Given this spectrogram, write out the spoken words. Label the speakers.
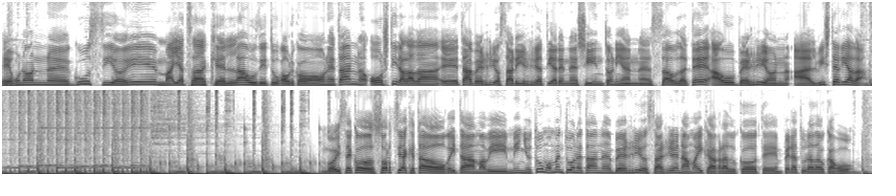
Speaker 1: Egunon eh, guztioi, maiatzak lau ditu gaurko honetan, ostirala da eta berriozari irretiaren sintonian zaudate, hau berrion albistegia da. Goizeko sortziak eta hogeita amabi minutu, momentu honetan berriozarren amaika graduko temperatura daukagu.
